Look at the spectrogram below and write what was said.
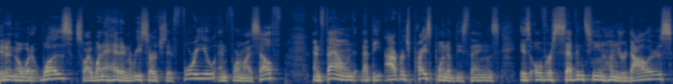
Didn't know what it was, so I went ahead and researched it for you and for myself and found that the average price point of these things is over $1,700.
